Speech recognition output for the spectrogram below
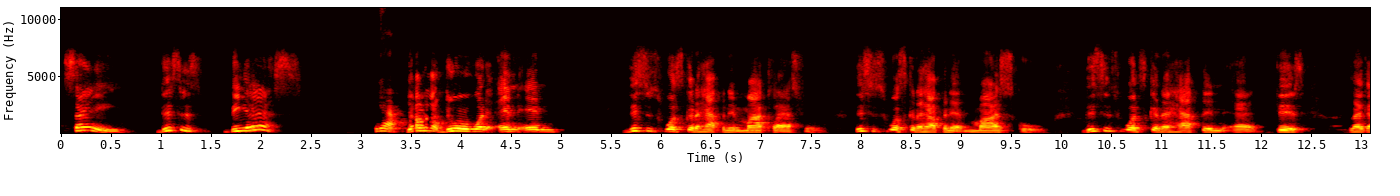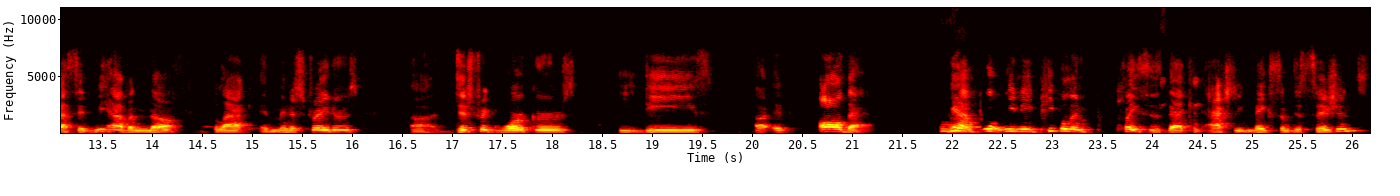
say, this is BS. Yeah. Y'all not doing what, and, and this is what's going to happen in my classroom. This is what's going to happen at my school. This is what's going to happen at this. Like I said, we have enough Black administrators uh, district workers, EDs, uh, it, all that. Yeah. We have what we need people in places that can actually make some decisions.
